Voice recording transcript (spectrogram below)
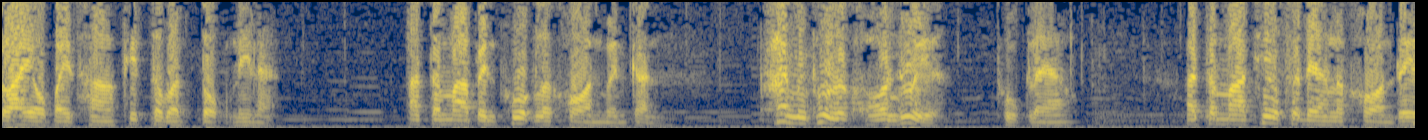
ไกลออกไปทางทิศตะวันตกนี่แหละ อาตมาเป็นพวกละครเหมือนกัน ท่านเป็นพวกละครด้วยเหรอถูกแล้วอาตมาเที่ยวแสดงละครเร่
